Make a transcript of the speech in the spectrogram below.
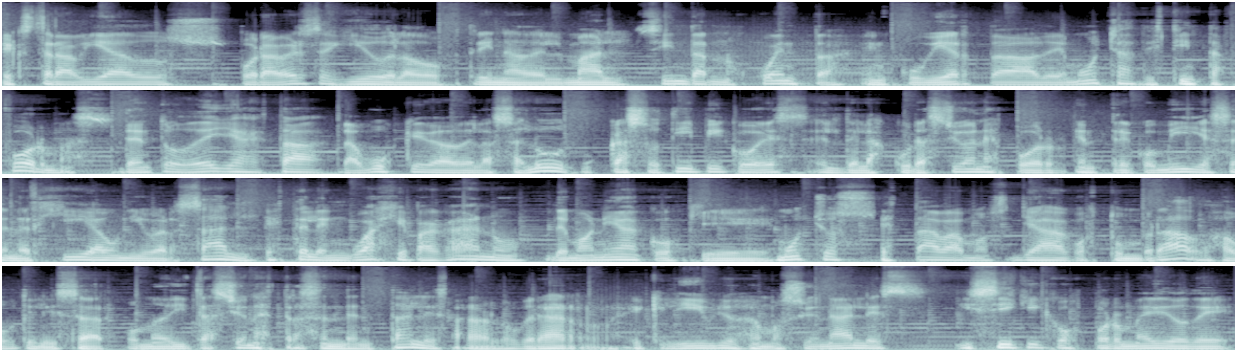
extraviados por haber seguido la doctrina del mal, sin darnos cuenta, encubierta de muchas distintas formas. Dentro de ellas está la búsqueda de la salud, un caso típico es el de las curaciones por, entre comillas, energía universal, este lenguaje pagano, demoníaco, que muchos estábamos ya acostumbrados a utilizar, o meditaciones trascendentales para lograr equilibrios emocionales y psíquicos por medio de,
